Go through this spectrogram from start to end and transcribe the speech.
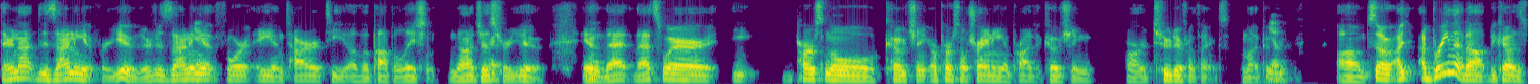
they're not designing it for you. They're designing yeah. it for a entirety of a population, not just right. for you. And yeah. that that's where personal coaching or personal training and private coaching are two different things, in my opinion. Yep. Um, so I, I bring that up because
